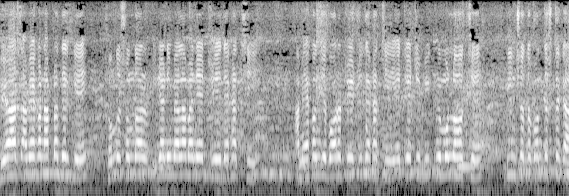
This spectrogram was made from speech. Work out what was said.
ভিউয়ার্স আমি এখন আপনাদেরকে সুন্দর সুন্দর ইরানি মেলামানের ট্রে দেখাচ্ছি। আমি এখন যে বড় ট্রেটি দেখাচ্ছি, এই ট্রেটির বিক্রয় মূল্য হচ্ছে তিনশত পঞ্চাশ টাকা।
